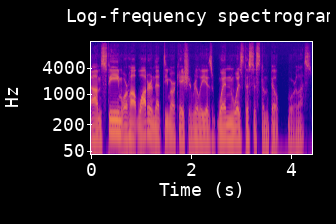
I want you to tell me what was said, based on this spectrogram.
um, steam or hot water, and that demarcation really is when was the system built, more or less.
